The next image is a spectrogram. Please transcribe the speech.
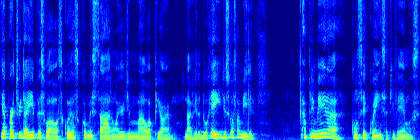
E a partir daí, pessoal, as coisas começaram a ir de mal a pior na vida do rei e de sua família. A primeira consequência que vemos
